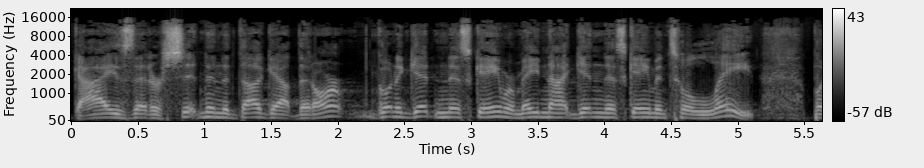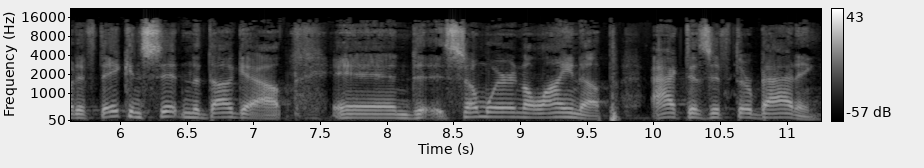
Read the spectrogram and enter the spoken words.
guys that are sitting in the dugout that aren't going to get in this game or may not get in this game until late. But if they can sit in the dugout and somewhere in the lineup act as if they're batting,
